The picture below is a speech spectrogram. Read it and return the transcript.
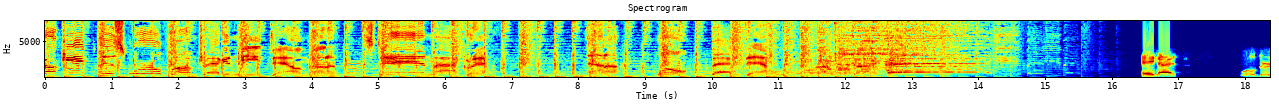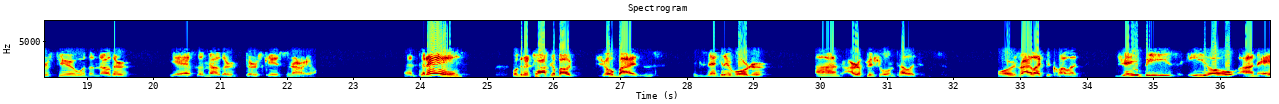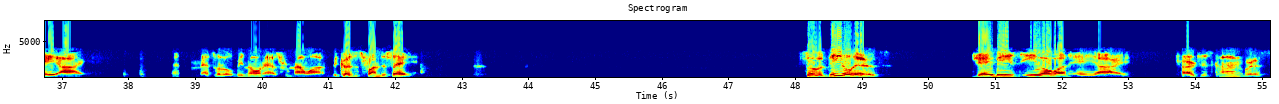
And I'll keep this world from dragging me down. I'm gonna stand my ground. And I won't back down. Hey guys, Will Durst here with another, yes, another Durst case scenario. And today, we're going to talk about Joe Biden's executive order on artificial intelligence, or as I like to call it, JB's EO on AI. And that's what it'll be known as from now on, because it's fun to say. So the deal is JB's EO on AI charges Congress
